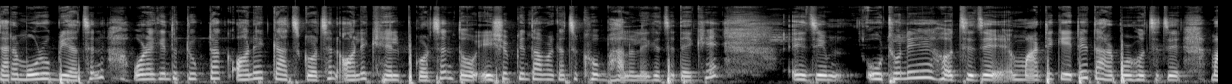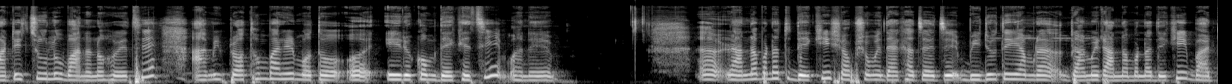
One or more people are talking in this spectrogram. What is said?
যারা মুরব্বী আছেন, ওরা কিন্তু টুকটাক অনেক কাজ করছেন, অনেক হেল্প করছেন। তো এইসব কিন্তু আমার কাছে খুব ভালো লেগেছে দেখে। এই যে উঠোনে হচ্ছে যে মাটি কেটে তারপর হচ্ছে যে মাটির চুলও বানানো হয়েছে। আমি প্রথমবারের মতো এইরকম দেখেছি। মানে রান্নাবান্না তো দেখি, সবসময় দেখা যায় যে ভিডিওতেই আমরা গ্রামের রান্নাবান্না দেখি, বাট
